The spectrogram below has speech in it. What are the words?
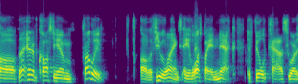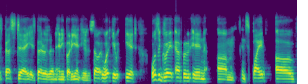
Uh, that ended up costing him probably uh, a few lengths, and he lost by a neck to Field Pass, who on his best day is better than anybody in here. So it, it, it was a great effort in um, in spite of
